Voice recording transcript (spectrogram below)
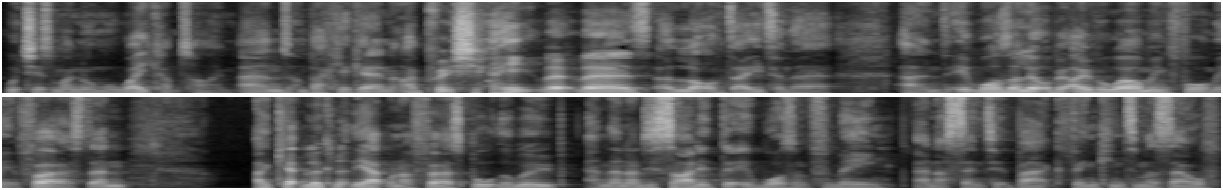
which is my normal wake up time. And I'm back again. I appreciate that there's a lot of data there and it was a little bit overwhelming for me at first and I kept looking at the app when I first bought the Whoop and then I decided that it wasn't for me and I sent it back thinking to myself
